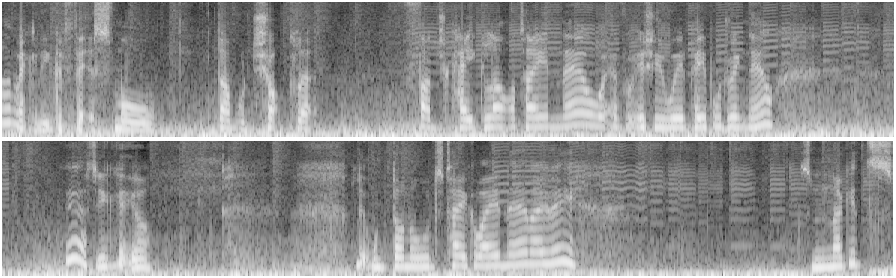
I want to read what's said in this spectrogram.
I reckon you could fit a small double chocolate fudge cake latte in there or whatever issue weird people drink now. Yeah, so you can get your little McDonald's takeaway in there maybe. Some nuggets.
